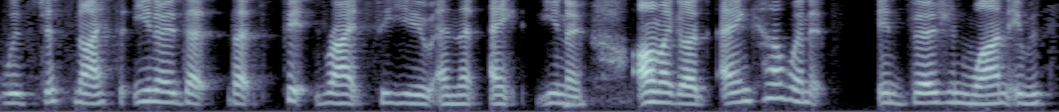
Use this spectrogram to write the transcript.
was just nice you know that that fit right for you and that you know oh my god anchor when it in version one it was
